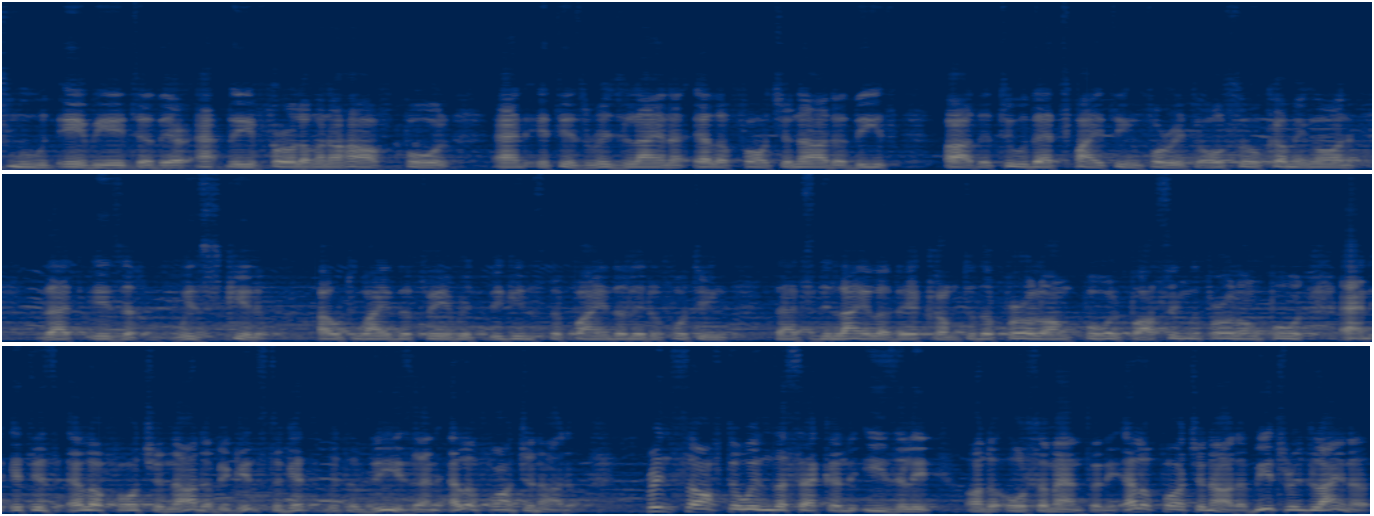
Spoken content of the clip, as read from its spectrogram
Smooth Aviator. They're at the furlong and a half pole, and it is Ridgeliner, Ella Fortunata. These are the two that's fighting for it. Also coming on, that is Whiskid out wide the favorite begins to find a little footing. That's Delilah. They come to the furlong pole, passing the furlong pole, and it is Ella Fortunata begins to get rid of these. And Ella Fortunata sprints off to win the second easily under Awesome Anthony. Ella Fortunata beats Ridgeliner.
